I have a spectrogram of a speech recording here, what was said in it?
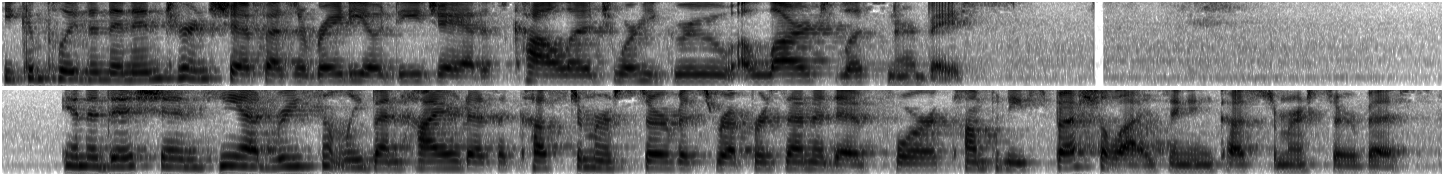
He completed an internship as a radio DJ at his college where he grew a large listener base. In addition, he had recently been hired as a customer service representative for a company specializing in customer service,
